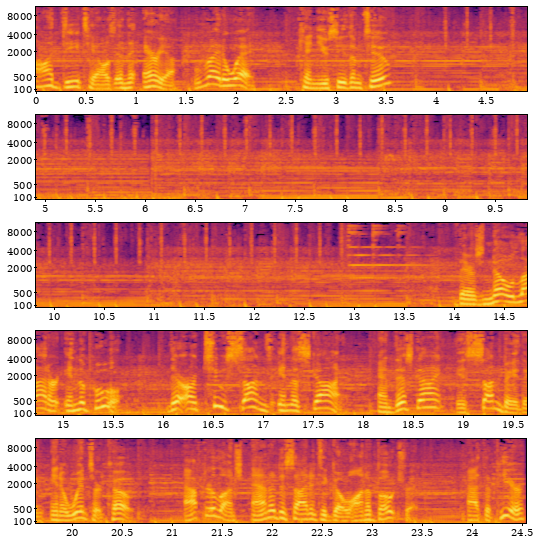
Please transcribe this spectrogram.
odd details in the area right away. Can you see them too? There's no ladder in the pool. There are two suns in the sky, and this guy is sunbathing in a winter coat. After lunch, Anna decided to go on a boat trip. At the pier,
